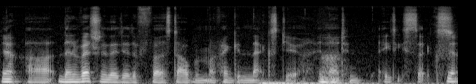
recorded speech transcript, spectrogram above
Yeah. Uh, then eventually they did a first album, I think, in next year in Uh-huh. 1986. Yeah.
